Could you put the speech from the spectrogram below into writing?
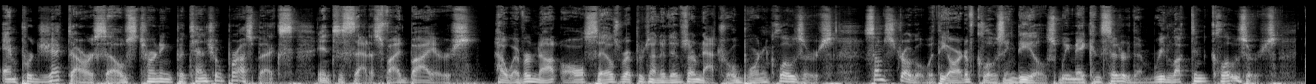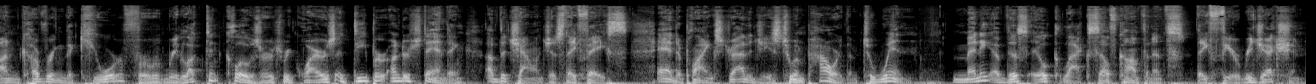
and project ourselves turning potential prospects into satisfied buyers. However, not all sales representatives are natural born closers. Some struggle with the art of closing deals. We may consider them reluctant closers. Uncovering the cure for reluctant closers requires a deeper understanding of the challenges they face and applying strategies to empower them to win. Many of this ilk lack self confidence. They fear rejection.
